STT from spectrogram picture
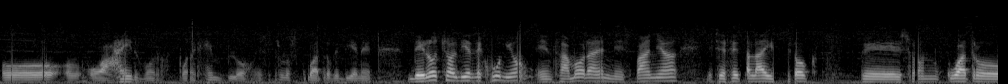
o, a Airborne, por ejemplo. Estos son los cuatro que tiene. Del 8 al 10 de junio, en Zamora, en España, ese Z Live Rock que son cuatro,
